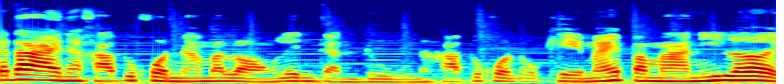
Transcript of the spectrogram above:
ก็ได้นะครับ ทุกคนนะมาลองเล่นกันดูนะครับ ทุกคนโอเคไหมประมาณนี้เลย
